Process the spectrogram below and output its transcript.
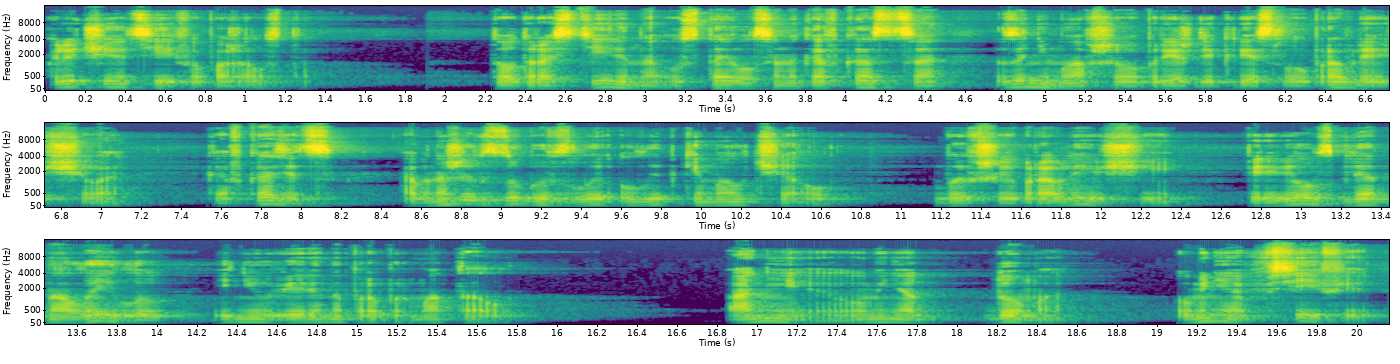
«Ключи от сейфа, пожалуйста». Тот растерянно уставился на кавказца, занимавшего прежде кресло управляющего. Кавказец, обнажив зубы в злой улыбке, молчал. Бывший управляющий перевел взгляд на Лейлу и неуверенно пробормотал. «Они у меня дома, у меня в сейфе,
